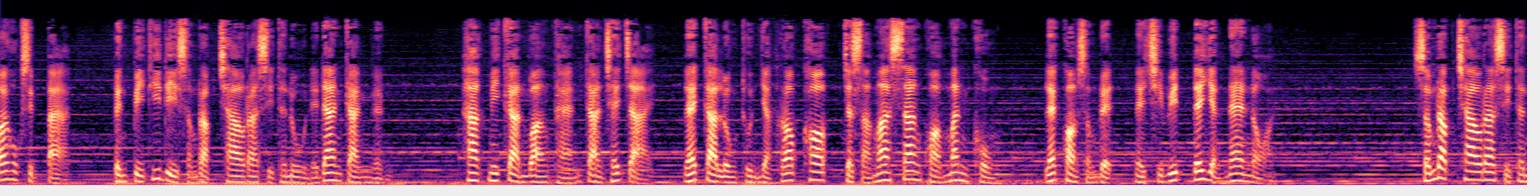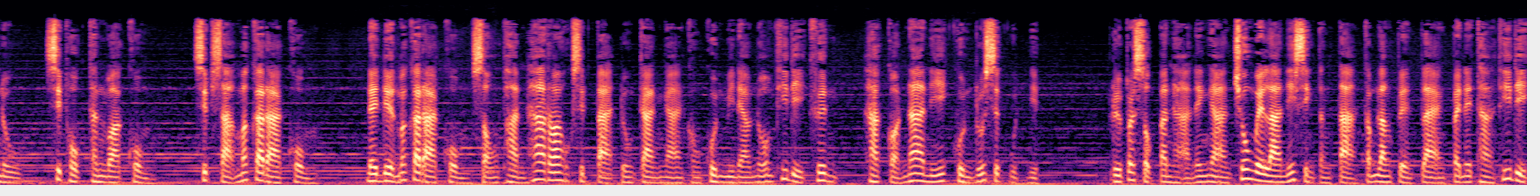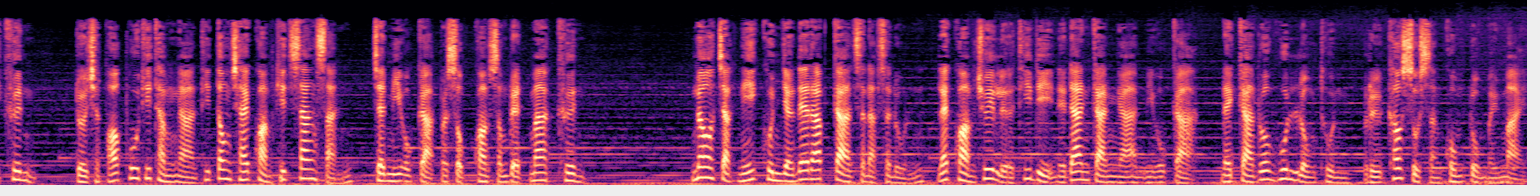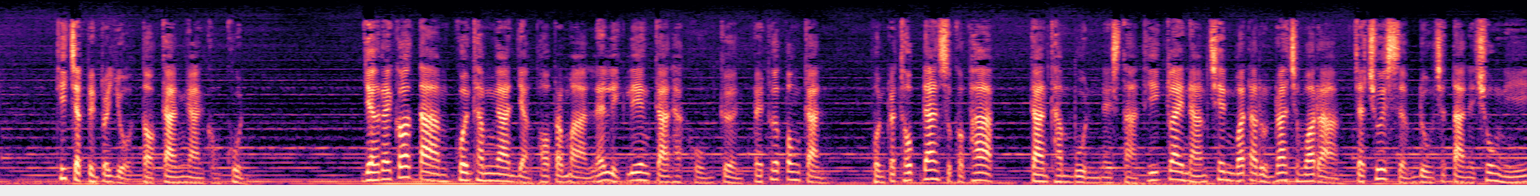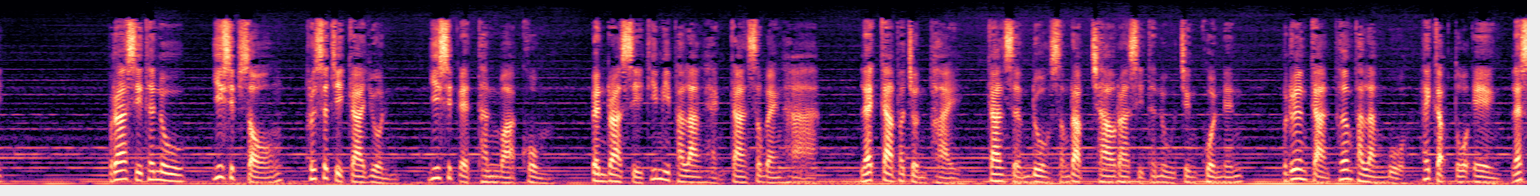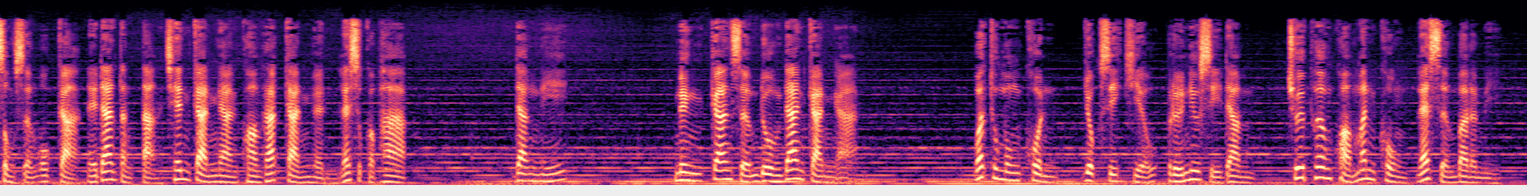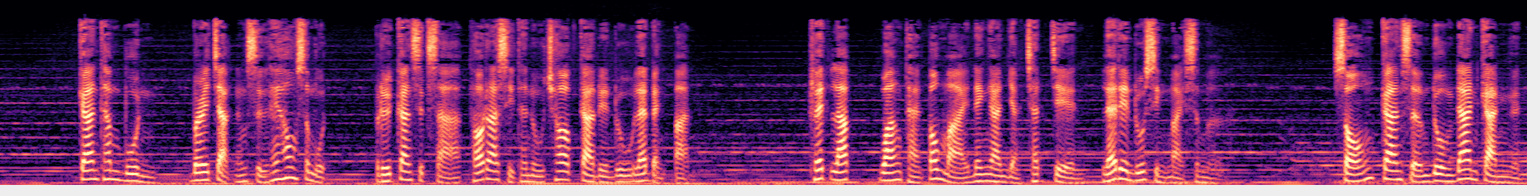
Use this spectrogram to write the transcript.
2568 เป็นปีที่ดีสำหรับชาวราศีธนูในด้านการเงิน หากมีการวางแผนการใช้จ่าย และการลงทุนอย่างรอบคอบจะสามารถสร้างความมั่นคง และความสำเร็จในชีวิตได้อย่างแน่นอนสำหรับชาวราศีธนู 16 ธันวาคม 13 มกราคม ในเดือนมกราคม 2568 ดวงการงานของคุณมีแนวโน้มที่ดีขึ้น หากก่อนหน้านี้คุณรู้สึกหงุดหงิด หรือประสบปัญหาในงานช่วงเวลานี้สิ่งต่างๆกำลังเปลี่ยนแปลงไปในทางที่ดีขึ้น โดยเฉพาะผู้ที่ทำงานที่ต้องใช้ความคิดสร้างสรรค์ จะมีโอกาสประสบความสำเร็จมากขึ้น นอกจากนี้คุณยังได้รับการสนับสนุนและความช่วยเหลือที่ดีในด้านการงานมีโอกาสในการร่วมหุ้นลงทุน หรือเข้าสู่สังคมกลุ่มใหม่ ๆ ที่จะเป็นประโยชน์ต่อการงานของคุณ อย่างไรก็ตามควรทำงานอย่างพอประมาณและหลีกเลี่ยงการหักโหมเกินไปเพื่อป้องกัน ผลกระทบด้านสุขภาพ การทำบุญในสถานที่ใกล้น้ำเช่นวัดอรุณราชวรามจะช่วยเสริมดวงชะตาในช่วงนี้ ราศีธนู 22 พฤศจิกายน 21 ธันวาคม เป็นราศีที่มีพลังแห่งการแสวงหา และการผจญภัย การเสริมดวงสำหรับชาวราศีธนูจึงควรเน้น เรื่องการเพิ่มพลังบวกให้กับตัวเอง และส่งเสริมโอกาสในด้านต่างๆ เช่น การงานความรักการเงินและสุขภาพ ดังนี้ 1. การเสริมดวงด้านการงาน วัตถุมงคล หยกสีเขียว หรือนิ้วสีดำ ช่วยเพิ่มความมั่นคง และเสริมบารมี การทำบุญ บริจาคหนังสือให้ห้องสมุด หรือการศึกษาเพราะราศีธนูชอบการเรียนรู้และแบ่งปัน เคล็ดลับ วางแผนเป้าหมายในงานอย่างชัดเจน และเรียนรู้สิ่งใหม่เสมอ 2. การเสริมดวงด้านการเงิน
